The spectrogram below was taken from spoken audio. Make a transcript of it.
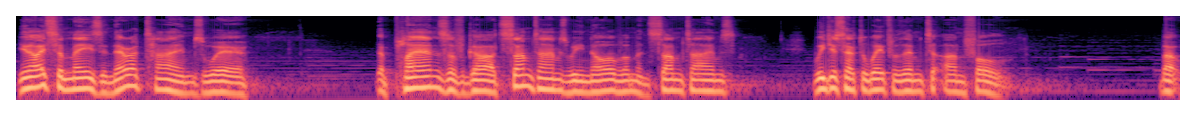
You know, it's amazing. There are times where the plans of God, sometimes we know of them, and sometimes we just have to wait for them to unfold. But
